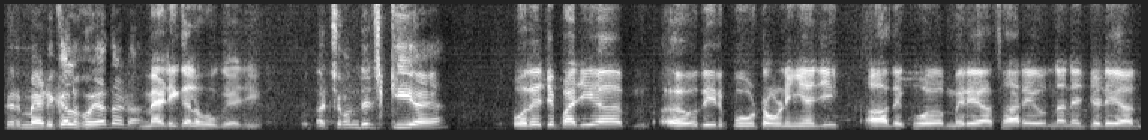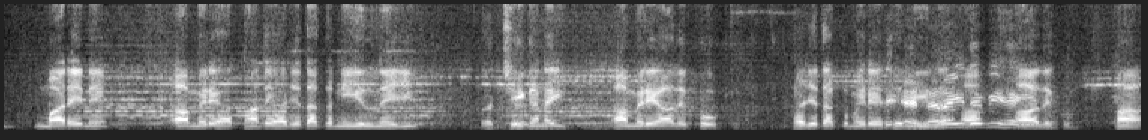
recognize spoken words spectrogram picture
ਫਿਰ ਮੈਡੀਕਲ ਹੋਇਆ ਤੁਹਾਡਾ? ਮੈਡੀਕਲ ਹੋ ਗਿਆ ਜੀ। ਅੱਛਾ ਉਹਦੇ ਚ ਕੀ ਆਇਆ? ਉਹਦੇ ਚ ਭਾਜੀ ਆ ਉਹਦੀ ਰਿਪੋਰਟ ਆਉਣੀ ਹੈ ਜੀ। ਆਹ ਦੇਖੋ ਮੇਰੇ ਆ ਸਾਰੇ ਉਹਨਾਂ ਨੇ ਜਿਹੜੇ ਆ ਮਾਰੇ ਨੇ। ਆ ਮੇਰੇ ਹੱਥਾਂ ਤੇ ਹਜੇ ਤੱਕ ਨੀਲ ਨੇ ਜੀ। ਠੀਕ ਹੈ ਨਾ ਜੀ? ਆ ਮੇਰੇ ਆ ਦੇਖੋ ਹਜੇ ਤੱਕ ਮੇਰੇ ਇੱਥੇ ਹੈਗੇ ਆ? ਦੇਖੋ। ਹਾਂ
